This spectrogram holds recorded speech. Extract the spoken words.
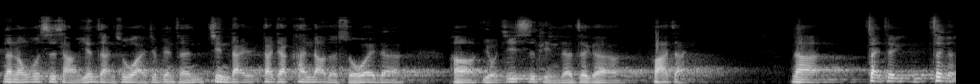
那农夫市场延展出来，就变成近代大家看到的所谓的呃有机食品的这个发展。那在这这个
